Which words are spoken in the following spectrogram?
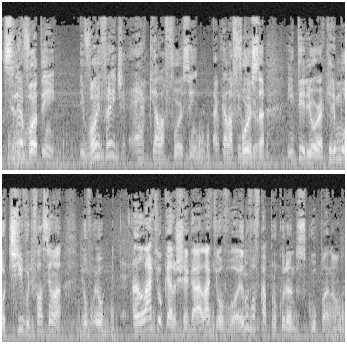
se levantem e vão em frente? É aquela força, aquela força força interior. aquele motivo de falar assim, ó, eu, eu, é lá que eu quero chegar, é lá que eu vou. Eu não vou ficar procurando desculpa, não.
